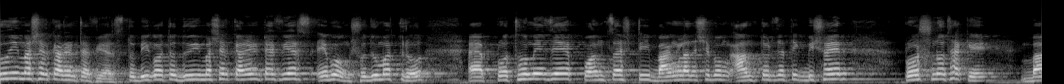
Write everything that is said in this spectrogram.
দুই মাসের কারেন্ট অ্যাফেয়ার্স তো বিগত দুই মাসের কারেন্ট অ্যাফেয়ার্স এবং শুধুমাত্র প্রথমে যে পঞ্চাশটি বাংলাদেশ এবং আন্তর্জাতিক বিষয়ের প্রশ্ন থাকে বা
